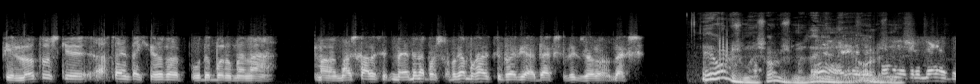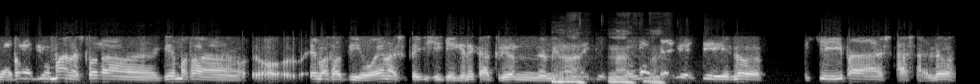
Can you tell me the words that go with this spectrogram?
πιλότου και αυτά είναι τα χειρότερα που δεν μπορούμε να. Μα, μας χάλασε, με εμένα προσωπικά μου χάλασε τη βραδιά. Εντάξει, δεν ξέρω. Εντάξει. Ε, όλου μα, όλου μα. Δεν είναι. Ε, Όλους πάμε μας. τρομερά τώρα. Τώρα δύο μάνε τώρα και έμαθα, ο- έμαθα ότι ο ένα είχε και γυναίκα τριών μηνών. Εκεί, ναι, ναι. Εκεί, λέω, εκεί είπα, άστα, λέω,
